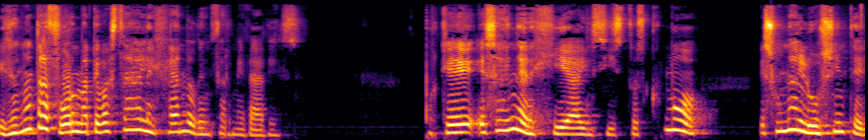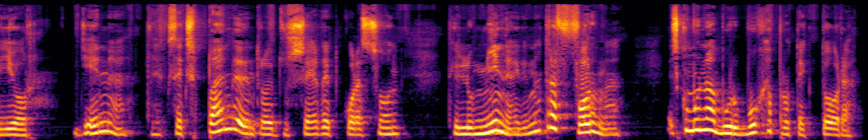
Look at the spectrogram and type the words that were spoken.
Y de una otra forma te va a estar alejando de enfermedades. Porque esa energía, insisto, es como, es una luz interior llena, se expande dentro de tu ser, de tu corazón, te ilumina y de una otra forma es como una burbuja protectora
